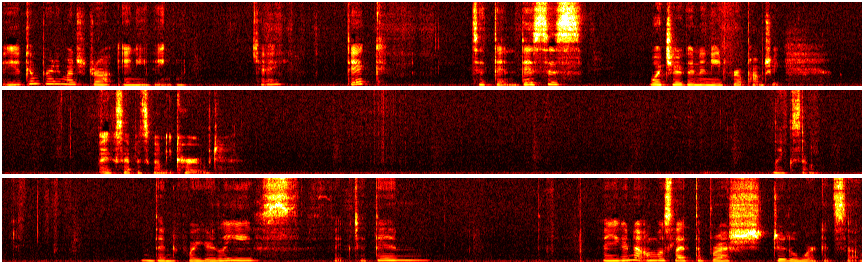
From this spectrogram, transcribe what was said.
You can pretty much draw anything, okay? Thick to thin. This is what you're gonna need for a palm tree, except it's gonna be curved. Like so. And then for your leaves, thick to thin. And you're gonna almost let the brush do the work itself.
